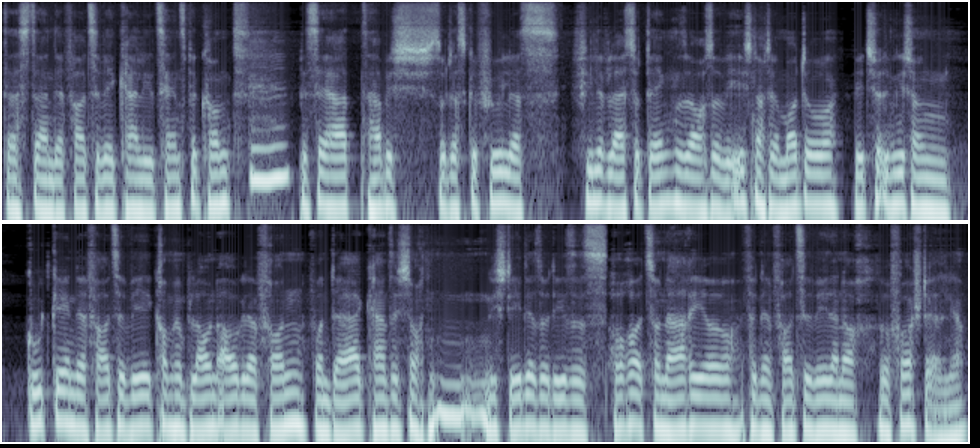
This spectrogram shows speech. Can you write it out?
dass dann der VCW keine Lizenz bekommt. Mhm. Bisher habe ich so das Gefühl, dass viele vielleicht so denken, so auch so wie ich, nach dem Motto, wird schon irgendwie schon gut gehen. Der VCW kommt mit blauen Auge davon. Von daher kann sich noch nicht jeder so dieses Horrorszenario für den VCW dann auch so vorstellen, ja.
